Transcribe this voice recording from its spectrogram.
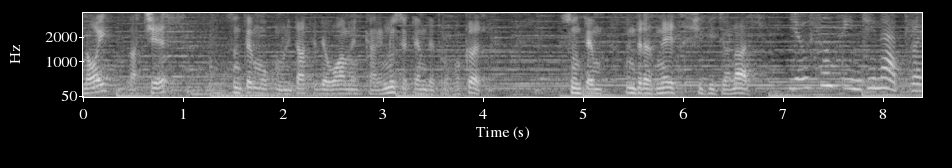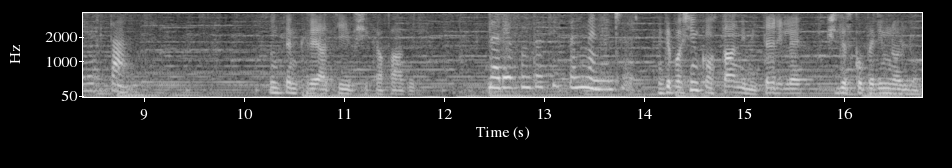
Noi, la CES, suntem o comunitate de oameni care nu se tem de provocări. Suntem îndrăzneți și vizionari. Eu sunt inginer proiectant. Suntem creativi și capabili. Dar eu sunt asistent manager. Ne depășim constant limitările și descoperim noi lumi.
